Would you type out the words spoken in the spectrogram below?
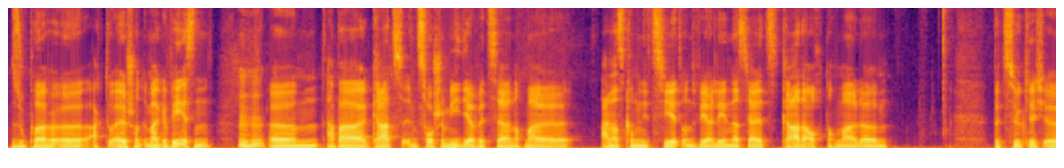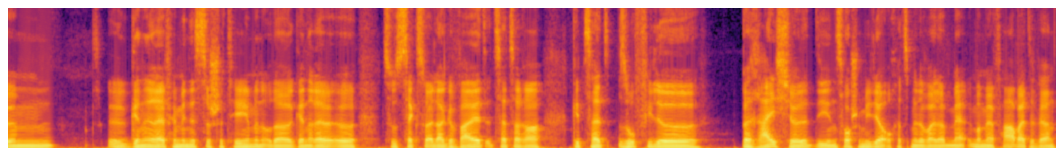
super äh, aktuell schon immer gewesen. Mhm. Ähm, aber gerade in Social Media wird es ja nochmal anders kommuniziert und wir erleben das ja jetzt gerade auch nochmal ähm, bezüglich ähm, äh, generell feministische Themen oder generell äh, zu sexueller Gewalt etc. gibt es halt so viele Bereiche, die in Social Media auch jetzt mittlerweile mehr, immer mehr verarbeitet werden.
